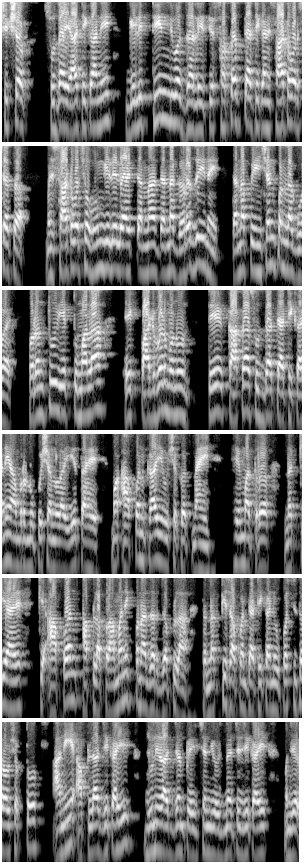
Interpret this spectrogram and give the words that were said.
शिक्षक सुद्धा या ठिकाणी गेली तीन दिवस झाले. ते सतत त्या ठिकाणी साठ वर्षाचा म्हणजे साठ वर्ष होऊन गेलेले आहेत त्यांना त्यांना गरजही नाही. त्यांना पेन्शन पण लागू आहे. परंतु एक तुम्हाला एक पाठबळ म्हणून ते काका सुद्धा त्या ठिकाणी आमरण उपोषणाला येत आहे. मग आपण का येऊ शकत नाही? हे मात्र नक्की आहे की आपण आपला प्रामाणिकपणा जर जपला तर नक्कीच आपण त्या ठिकाणी उपस्थित राहू शकतो. आणि आपल्या जे काही जुनी राज्य पेन्शन योजनेचे जे काही म्हणजे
